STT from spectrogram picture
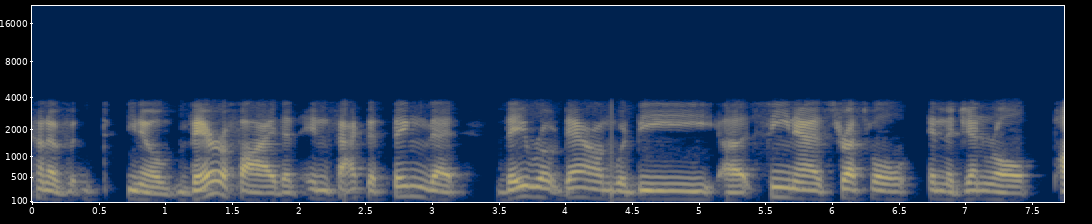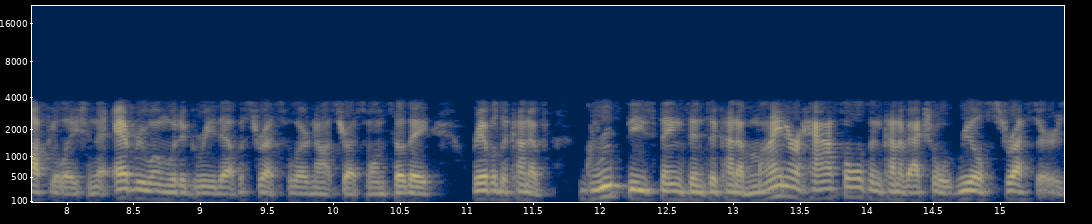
kind of, you know, verify that in fact the thing that they wrote down would be uh, seen as stressful in the general population, that everyone would agree that was stressful or not stressful. And so they were able to kind of group these things into kind of minor hassles and kind of actual real stressors.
